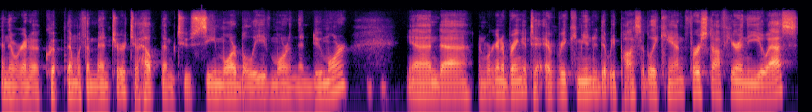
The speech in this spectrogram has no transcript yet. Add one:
And then we're going to equip them with a mentor to help them to see more, believe more, and then do more. And, uh, and we're going to bring it to every community that we possibly can. First off, here in the US,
